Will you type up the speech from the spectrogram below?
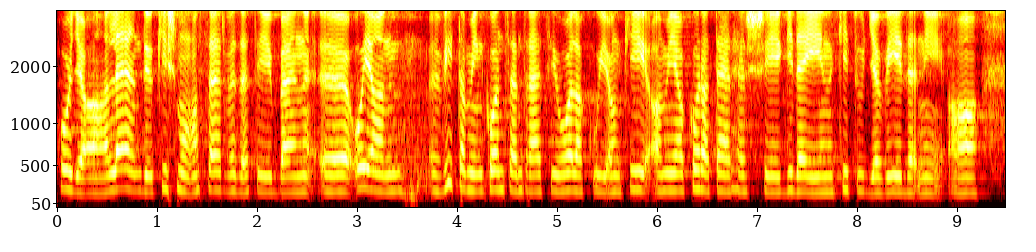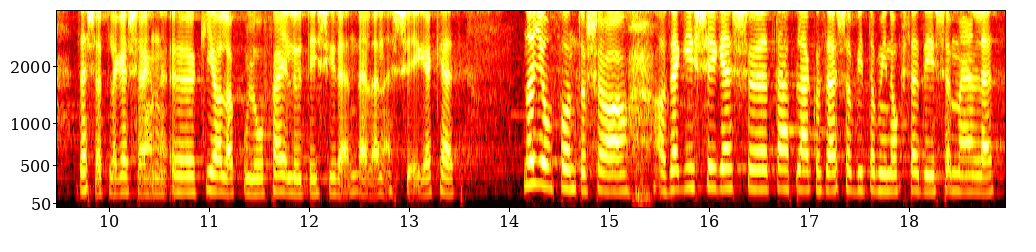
hogy a leendő kismama szervezetében olyan vitamin koncentráció alakuljon ki, ami a koraterhesség idején ki tudja védeni az esetlegesen kialakuló fejlődési rendellenességeket. Nagyon fontos a, az egészséges táplálkozás a vitaminok szedése mellett.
